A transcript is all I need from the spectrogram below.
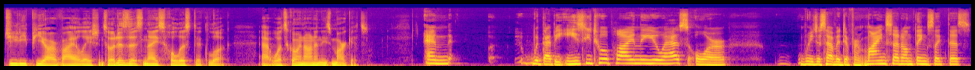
GDPR violation. So it is this nice holistic look at what's going on in these markets. And would that be easy to apply in the US or we just have a different mindset on things like this?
